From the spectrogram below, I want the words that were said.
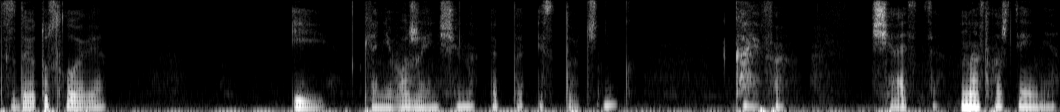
Создает условия. И для него женщина — это источник кайфа, счастья, наслаждения.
